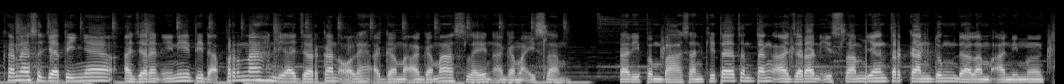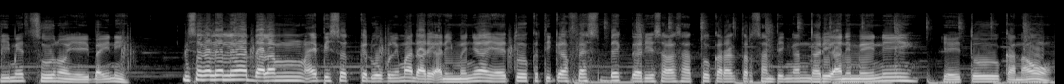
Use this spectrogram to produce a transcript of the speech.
Karena sejatinya ajaran ini tidak pernah diajarkan oleh agama-agama selain agama Islam. Dari pembahasan kita tentang ajaran Islam yang terkandung dalam anime Kimetsu no Yaiba ini, bisa kalian lihat dalam episode ke-25 dari animenya yaitu ketika flashback dari salah satu karakter sampingan dari anime ini yaitu Kanao.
